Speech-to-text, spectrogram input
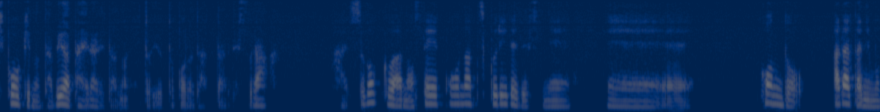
飛行機の旅は耐えられたのにというところだったんですが、はい、すごくあの精巧な作りでですね、えー、今度新たに迎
